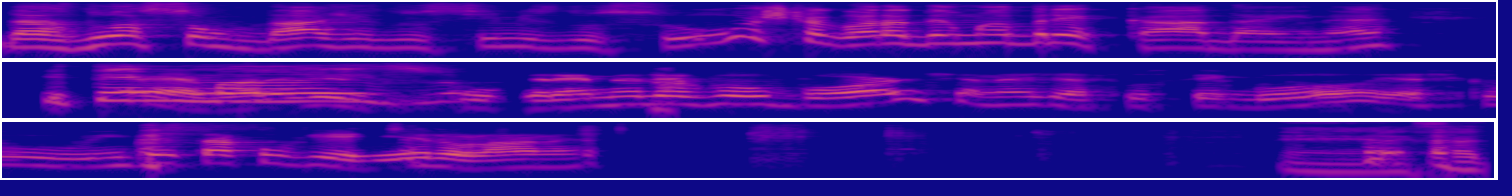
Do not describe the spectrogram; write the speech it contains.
das duas sondagens dos times do Sul, acho que agora deu uma brecada aí, né? E tem é, mais. Ele, o Grêmio levou o Borja, né? Já sossegou, e acho que o Inter tá com o Guerreiro lá, né? É, essa,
